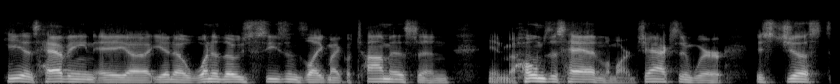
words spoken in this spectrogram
he is having a uh, you know one of those seasons like Michael Thomas and and Mahomes has had and Lamar Jackson, where it's just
